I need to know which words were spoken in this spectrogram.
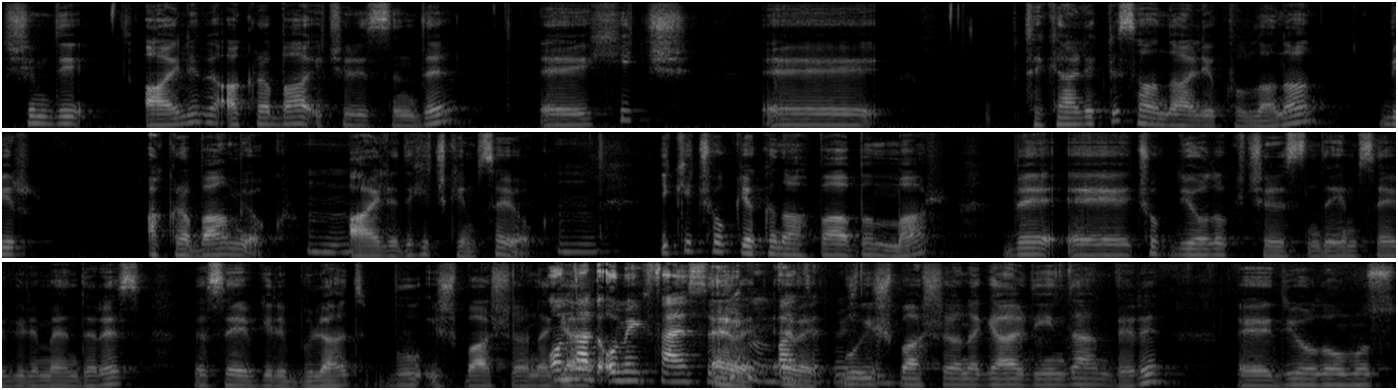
Şimdi aile ve akraba içerisinde e, hiç e, tekerlekli sandalye kullanan bir akrabam yok. Ailede hiç kimse yok. İki çok yakın ahbabım var ve e, çok diyalog içerisindeyim sevgili Menderes ve sevgili Bülent. Bu iş başlarına gel- Onlar da omega fensi değil Evet, mi? evet. Bu iş başlarına geldiğinden beri e, diyalogumuz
